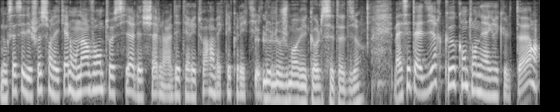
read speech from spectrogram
donc ça, c'est des choses sur lesquelles on invente aussi à l'échelle des territoires avec les collectivités. Le logement agricole, c'est-à-dire bah, C'est-à-dire que quand on est agriculteur,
